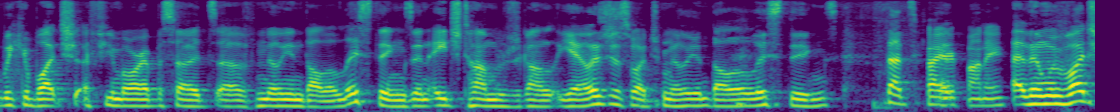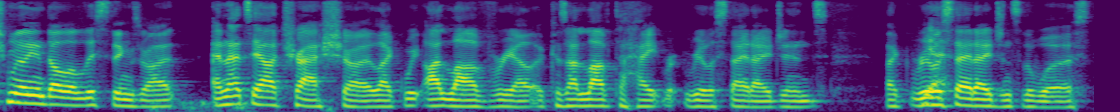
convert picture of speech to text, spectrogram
we could watch a few more episodes of Million Dollar Listings. And each time we've just gone, yeah, let's just watch Million Dollar Listings. That's very funny. And then we've watched Million Dollar Listings, right? And that's our trash show. Like we, I love reality because I love to hate r- real estate agents. Like real Yeah. estate agents are the worst.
